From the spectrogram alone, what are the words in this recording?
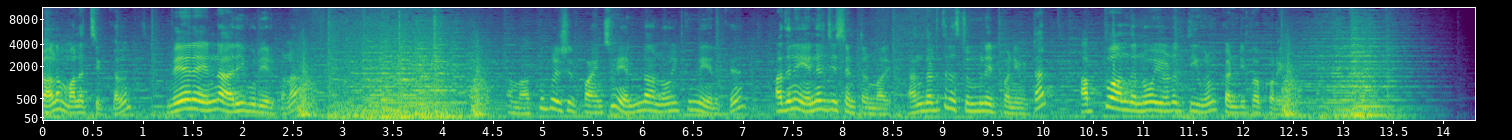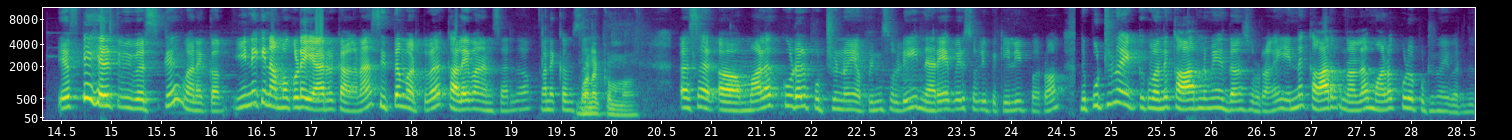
காலம் மலச்சிக்கல். வேறு என்ன அறிகுறி இருக்குன்னா நம்ம அக்குப்ரெஷர் பாயிண்ட்ஸும் எல்லா நோய்க்குமே இருக்குது அதுன்னு எனர்ஜி சென்டர் மாதிரி. அந்த இடத்துல ஸ்டிமுலேட் பண்ணிவிட்டால் அப்போ அந்த நோயோட தீவிரம் கண்டிப்பாக குறையும். எஃப்டி ஹெல்த் வியூவர்ஸ்க்கு வணக்கம். இன்னைக்கு நம்ம கூட யார் இருக்காங்கன்னா சித்த மருத்துவர் கலைவாணன் சார் தான். வணக்கம் சார் வணக்கம்மா. சார் மலக்குடல் புற்றுநோய் அப்படின்னு சொல்லி நிறைய பேர் சொல்லி இப்போ கேள்விப்படுறோம். இந்த புற்றுநோய்க்கு வந்து காரணமே இதுதான் சொல்றாங்க. என்ன காரணத்தினால மலக்குடல் புற்றுநோய் வருது?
